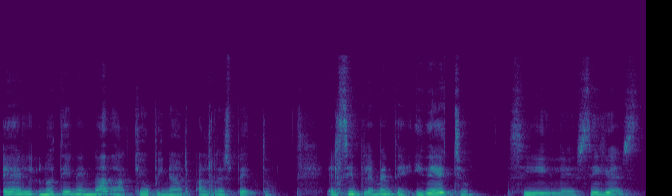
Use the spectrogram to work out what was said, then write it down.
él no tiene nada que opinar al respecto. Él simplemente, y de hecho, si le sigues,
